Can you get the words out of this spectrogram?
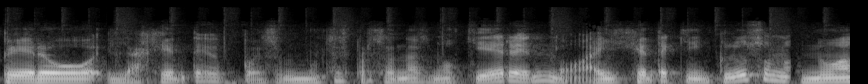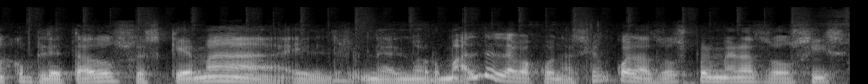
pero la gente, pues muchas personas no quieren, ¿no? Hay gente que incluso no ha completado su esquema el, normal de la vacunación con las dos primeras dosis.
